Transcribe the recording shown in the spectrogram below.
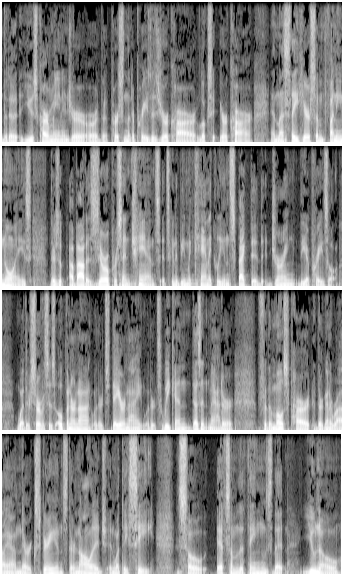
that a used car manager or the person that appraises your car looks at your car, unless they hear some funny noise, there's a, about a 0% chance it's going to be mechanically inspected during the appraisal. Whether service is open or not, whether it's day or night, whether it's weekend, doesn't matter for the most part, they're going to rely on their experience, their knowledge, and what they see. So, if some of the things that you know,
